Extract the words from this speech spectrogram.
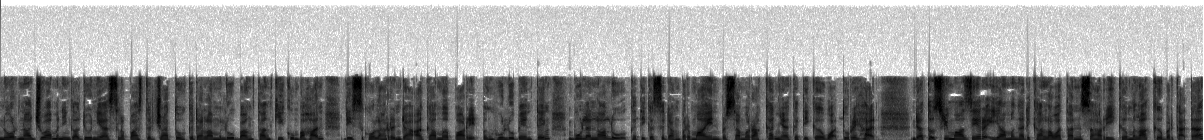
Nur Najwa meninggal dunia selepas terjatuh ke dalam lubang tangki kumbahan di Sekolah Rendah Agama Parit Penghulu Benteng bulan lalu ketika sedang bermain bersama rakannya ketika waktu rehat. Datuk Seri Mahazir yang mengadakan mengadakan lawatan sehari ke Melaka berkata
